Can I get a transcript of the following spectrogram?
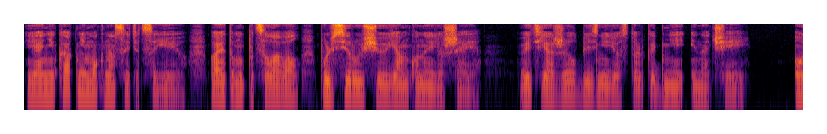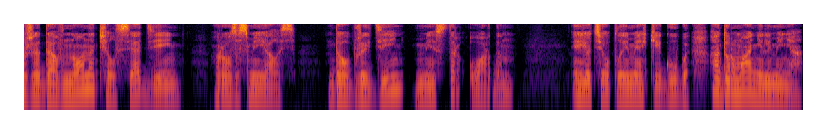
Я никак не мог насытиться ею, поэтому поцеловал пульсирующую ямку на ее шее. Ведь я жил без нее столько дней и ночей. Уже давно начался день. Роза смеялась. «Добрый день, мистер Уорден». Ее теплые мягкие губы одурманили меня,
